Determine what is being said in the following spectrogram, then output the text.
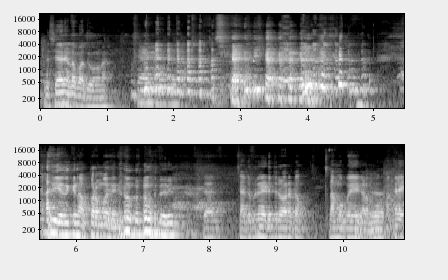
இந்த சேரி நல்லா பார்த்துக்கோங்கண்ணா. அது எதுக்குன்னு அப்புறமா தெரியும். அப்புறமா தெரியும். சரி வரட்டும். நம்ம போய் கிளம்புவோம். மக்களே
